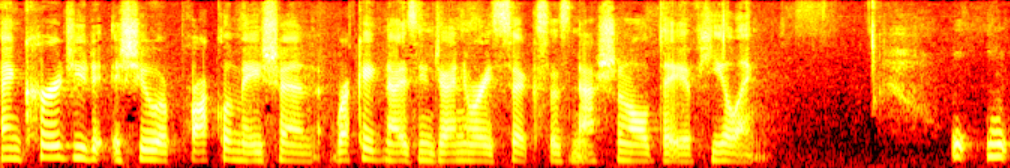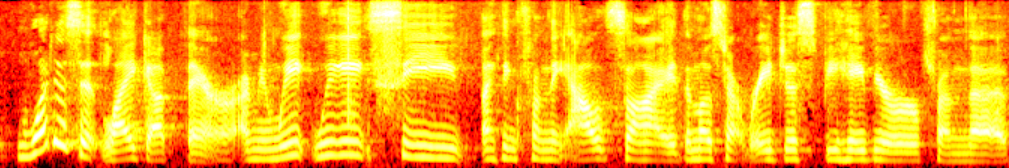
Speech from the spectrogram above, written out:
I encourage you to issue a proclamation recognizing January 6th as National Day of Healing. What is it like up there? I mean, we, we see, I think, from the outside, the most outrageous behavior from the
